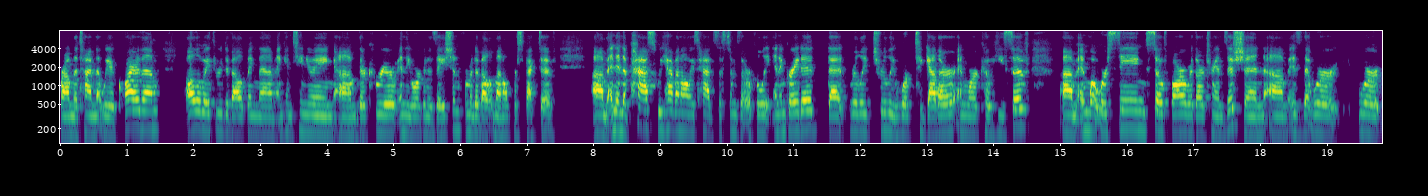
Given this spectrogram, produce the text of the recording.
from the time that we acquire them all the way through developing them and continuing um, their career in the organization from a developmental perspective. Um, and in the past, we haven't always had systems that were fully integrated that really truly work together and were cohesive. Um, and what we're seeing so far with our transition um, is that we're we're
